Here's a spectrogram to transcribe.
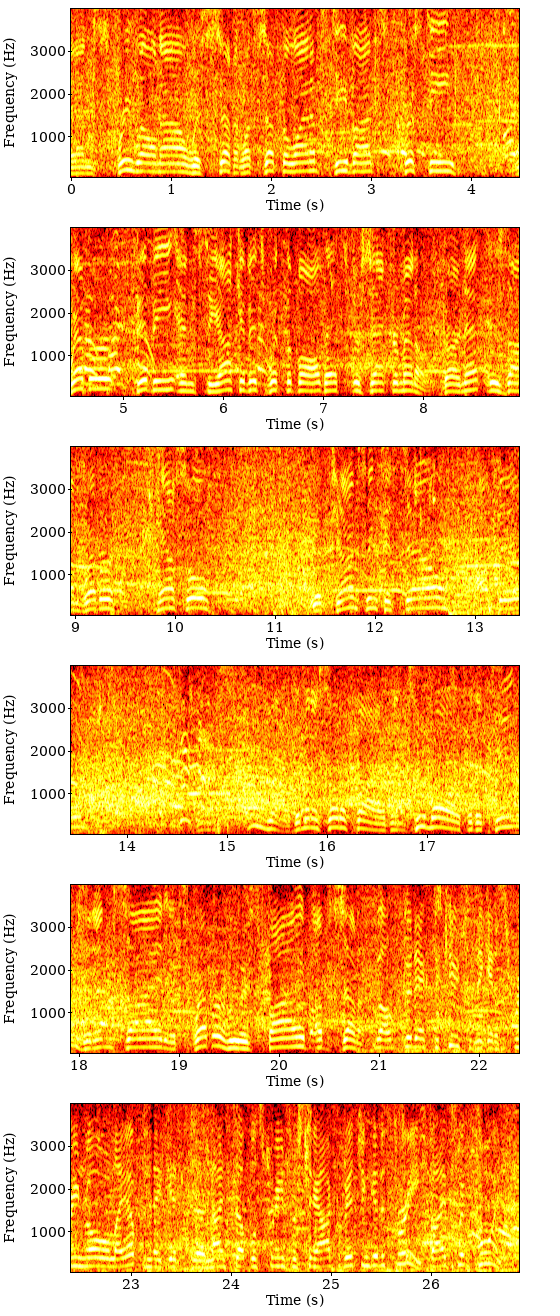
And Sprewell now with seven. Let's set the lineups. Divac, Christie, Webber, Bibby, and Stojakovic with the ball. That's for Sacramento. Garnett is on Webber. Hassell with Johnson, Cassell out there. The Minnesota five, and two more for the Kings. And inside, it's Webber, who is five of seven. Well, good execution. They get a screen roll layup, and they get a nice double screen for Stojakovic and get a three. Five quick points.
